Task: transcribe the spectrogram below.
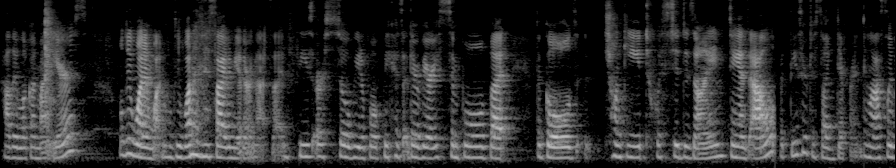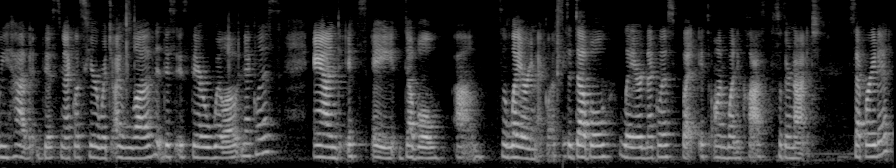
how they look on my ears. We'll do one and one. We'll do one on this side and the other on that side. These are so beautiful because they're very simple, but the gold chunky twisted design stands out but these are just like different and lastly we have this necklace here which i love this is their willow necklace and it's a double um it's a layering necklace it's a double layered necklace but it's on one clasp so they're not separated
